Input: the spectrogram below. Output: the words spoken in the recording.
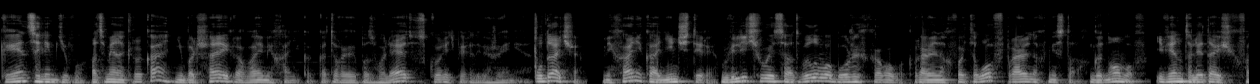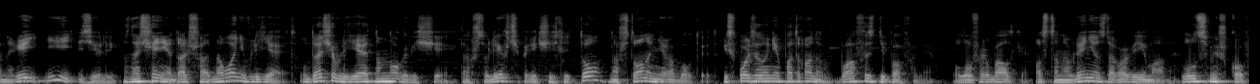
кэнселим его. Отмена крюка – небольшая игровая механика, которая позволяет ускорить передвижение. Удача! Механика 1.4. Увеличивается от вылова божьих коробок, правильных факелов в правильных местах, гномов, ивента летающих фонарей и зелий. Значение дальше одного не влияет. Удача влияет на много вещей, так что легче перечислить то, на что она не работает. Использование патронов, бафы с дебафами, улов рыбалки, восстановление здоровья и маны, лут с мешков,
